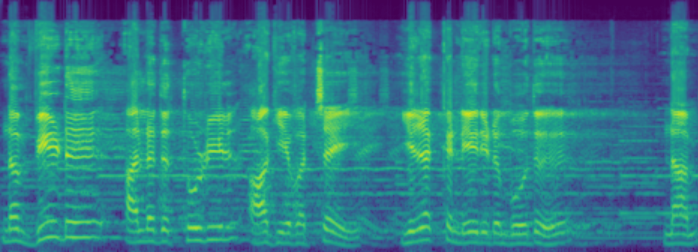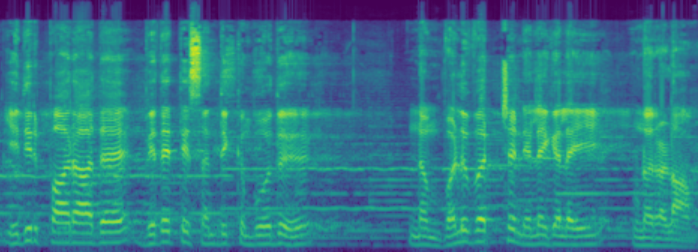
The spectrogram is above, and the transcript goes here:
நம் வீடு அல்லது தொழில் ஆகியவற்றை இழக்க நேரிடும்போது நாம் எதிர்பாராத விதத்தை சந்திக்கும் போது நம் வலுவற்ற நிலைகளை உணரலாம்.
